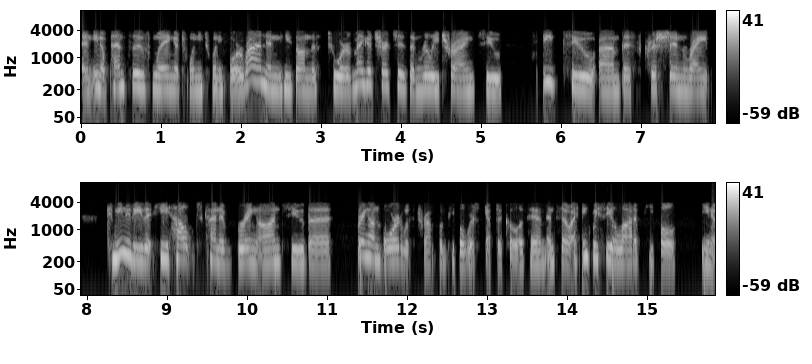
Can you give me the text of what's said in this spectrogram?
And, you know, Pence is weighing a 2024 run, and he's on this tour of megachurches and really trying to speak to um, this Christian right community that he helped kind of bring onto the bring on board with Trump when people were skeptical of him. And so I think we see a lot of people you know,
